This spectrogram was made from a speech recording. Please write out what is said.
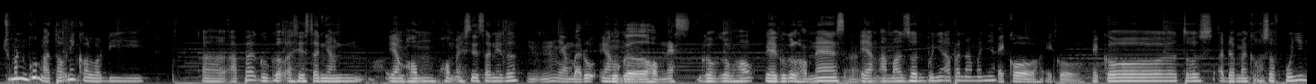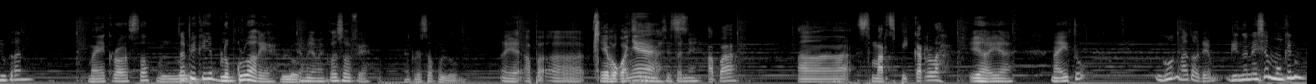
cuman gue nggak tahu nih kalau di eh, apa Google Assistant yang yang home home assistant itu Mm-mm, yang baru Yang- Google Home Nest, Google Home ya Google Home Nest, Hmm. yang Amazon punya apa namanya? Echo, Echo. Echo terus ada Microsoft punya juga kan? Microsoft belum. Tapi kayaknya belum keluar ya Belum. yang punya Microsoft ya. Microsoft belum. Oh, ya apa eh, Ya apa pokoknya apa uh, smart speaker lah. Iya iya. Nah itu gue nggak tahu deh. Di Indonesia mungkin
